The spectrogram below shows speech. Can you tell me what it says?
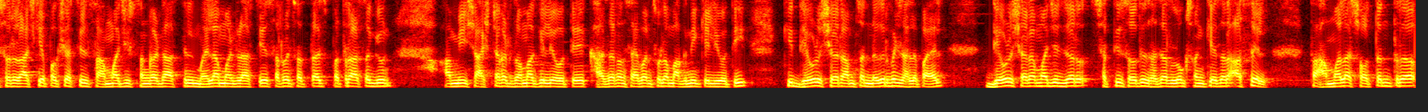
सर्व राजकीय पक्ष असतील सामाजिक संघटना असतील महिला मंडळ असतील सर्व सत्तावीस पत्र असं घेऊन आम्ही शासनाकडे जमा केले होते. खासदार साहेबांसुद्धा मागणी केली होती की देवळ शहर आमचं नगरपेठ झालं पाहिजे देवळ शहरामध्ये जर छत्तीस सदतीस हजार लोकसंख्या जर असेल तर आम्हाला स्वतंत्र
